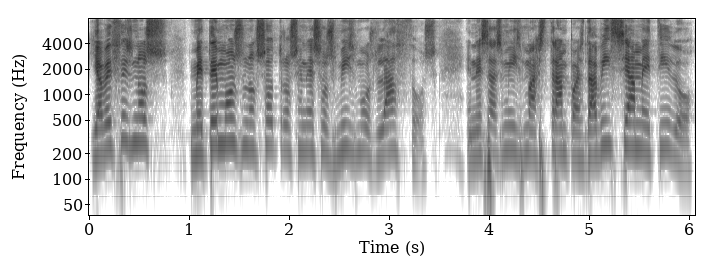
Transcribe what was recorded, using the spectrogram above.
Y a veces nos metemos nosotros en esos mismos lazos, en esas mismas trampas. David se ha metido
